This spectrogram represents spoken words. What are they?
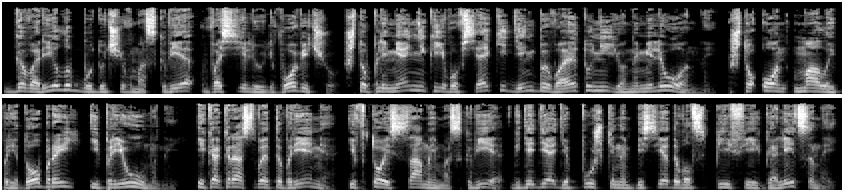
говорила, будучи в Москве, Василию Львовичу, что племянник его всякий день бывает у нее на миллионной, что он малый предобрый и приумный. И как раз в это время и в той самой Москве, где дядя Пушкина беседовал с Пифией Голицыной,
